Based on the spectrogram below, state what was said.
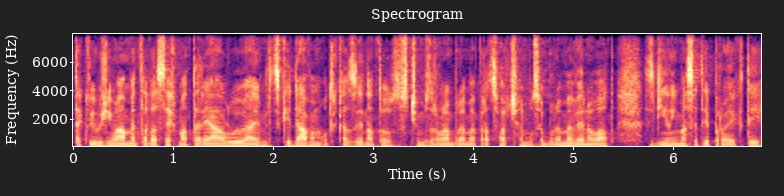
Tak využíváme tady z těch materiálů já jim vždycky dávám odkazy na to, s čím zrovna budeme pracovat, čemu se budeme věnovat, sdílíme si ty projekty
